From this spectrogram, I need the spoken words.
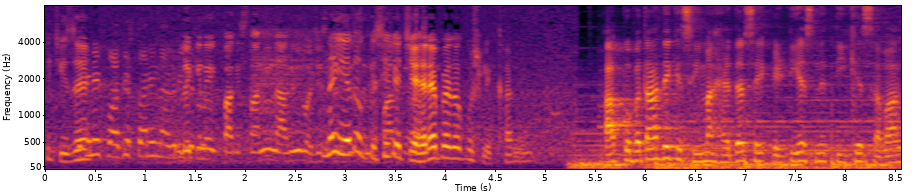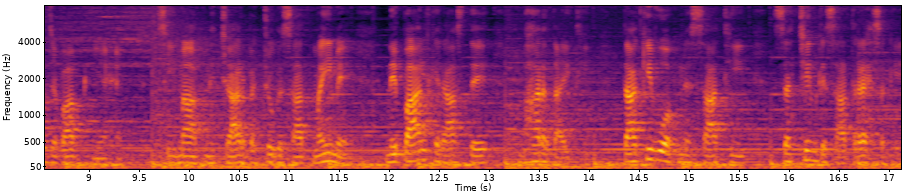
की चीज़ें लेकिन एक पाकिस्तानी नागरिक लेकिन एक पाकिस्तानी नागरिक नहीं ये तो किसी के चेहरे पे तो कुछ लिखा नहीं। आपको बता दें कि सीमा हैदर से एटीएस ने तीखे सवाल जवाब किए हैं। सीमा अपने चार बच्चों के साथ मई में नेपाल के रास्ते भारत आई थी ताकि वो अपने साथी सचिन के साथ रह सके।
